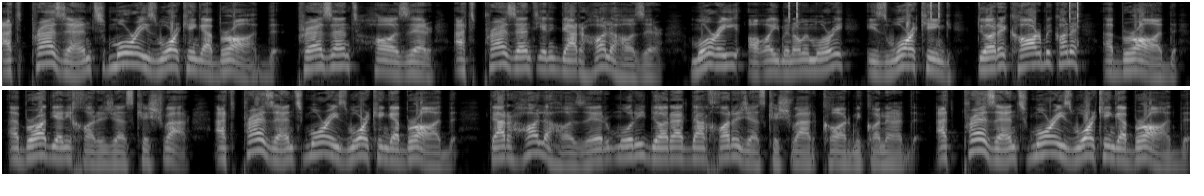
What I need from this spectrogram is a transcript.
At present, Maury is working abroad. Present حاضر. At present یعنی در حال حاضر. Maury آقایی به نام موری is working داره کار میکنه abroad. Abroad یعنی خارج از کشور. At present, Maury is working abroad. در حال حاضر موری دارد در خارج از کشور کار می کند. At present, Mori is working abroad.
